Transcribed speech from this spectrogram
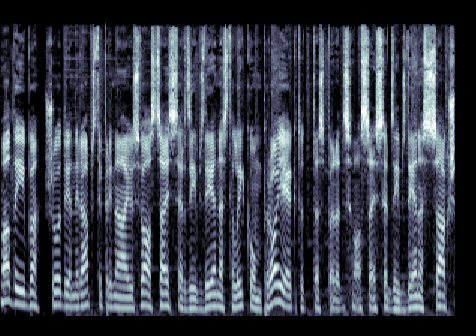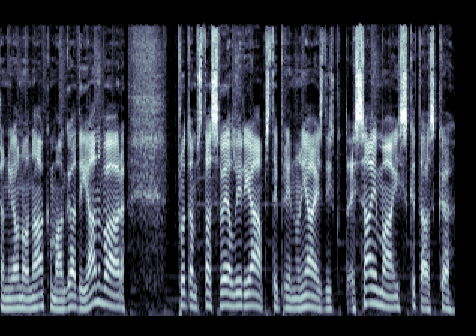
valdība šodien ir apstiprinājusi valsts aizsardzības dienesta likuma projektu. Tas paredz valsts aizsardzības dienesta sākšanu jau no nākamā gada janvāra. Protams, tas vēl ir jāapstiprina un jāizdiskutē saimā. Izskatās, ka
